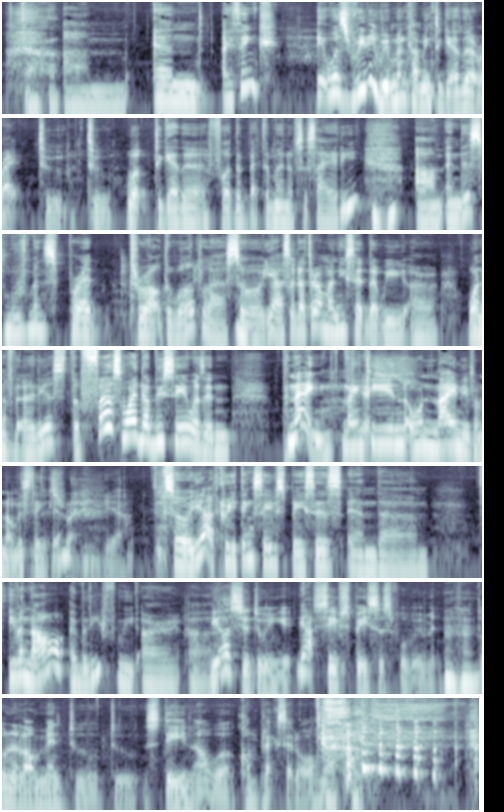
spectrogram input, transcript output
um, and I think it was really women coming together, right, to to work together for the betterment of society, um, and this movement spread throughout the world, lah. So yeah, so Dr. Ramani said that we are one of the earliest. The first YWCA was in Penang, 1909, if I'm not mistaken. That's right. Yeah. So yeah, creating safe spaces, and um, even now, I believe we are. Uh, We are still doing it. Yeah. Safe spaces for women. Don't allow men to, to stay in our complex at all.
